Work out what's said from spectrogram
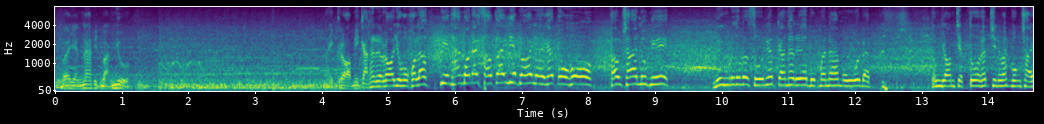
ถือว่ายังน่าผิดหวังอยู่ ในกรอบมีการทันรออยู่6คนแล้วเปลี่ยนทางบอลได้เสาไกลเรียบร้อยเลยครับ โอ้โหเข้าชาร์จลูกนี้หนึ่งประตูต่อศูนย์ครับการท่าเรือบุกมานำโอ้ยแบบต้องยอมเจ็บตัวครับชินวัตรวงชัย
